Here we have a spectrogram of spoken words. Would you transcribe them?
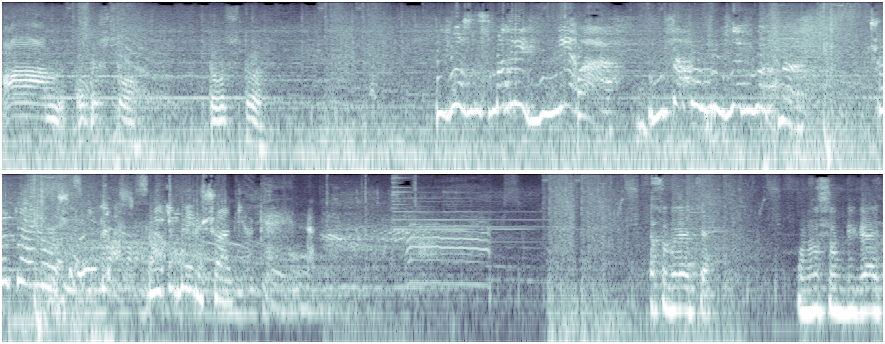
А, это что? Это вот что? Ты должен смотреть в небо! Не так он призовет нас! Что ты орешь? Не тебе решать. Сейчас убегайте. Он лучше убегать.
